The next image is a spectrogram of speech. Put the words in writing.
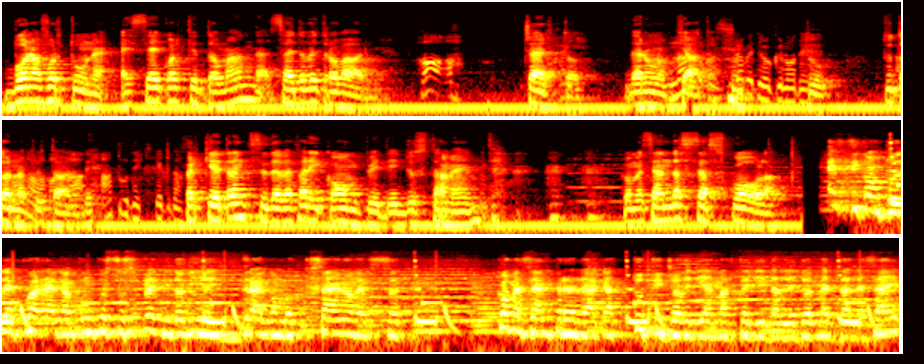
Buona fortuna e se hai qualche domanda sai dove trovarmi. Certo, dare un'occhiata. tu, tu torna più tardi. Perché Trunks deve fare i compiti, giustamente. Come se andasse a scuola. Si conclude qua raga con questo splendido video di Dragon Ball Xenoverse. Come sempre raga tutti i giovedì e martedì dalle 2 e mezza alle 6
